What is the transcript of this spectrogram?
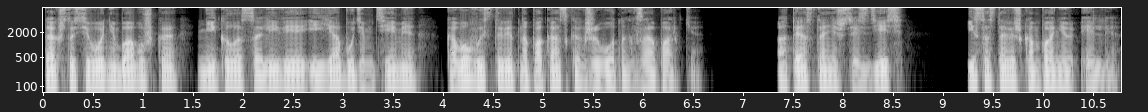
Так что сегодня бабушка, Николас, Оливия и я будем теми, кого выставят на показ как животных в зоопарке. А ты останешься здесь и составишь компанию Элли.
